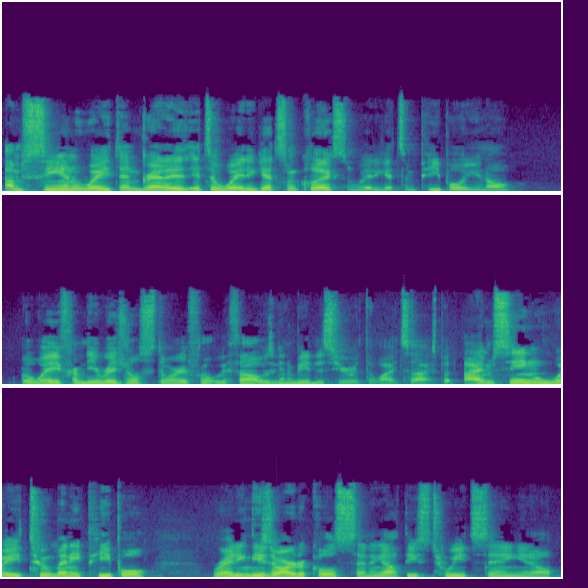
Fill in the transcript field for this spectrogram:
I'm seeing way and granted it's a way to get some clicks and way to get some people you know away from the original story from what we thought was going to be this year with the White Sox. But I'm seeing way too many people writing these articles, sending out these tweets saying you know.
